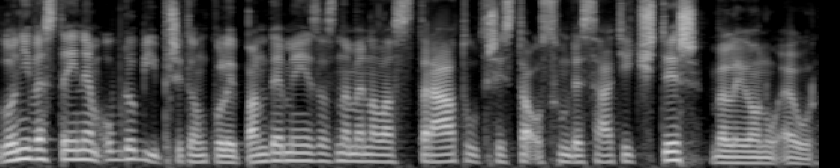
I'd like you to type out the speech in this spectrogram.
Loni ve stejném období přitom kvůli pandemii zaznamenala ztrátu 384 milionů eur.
